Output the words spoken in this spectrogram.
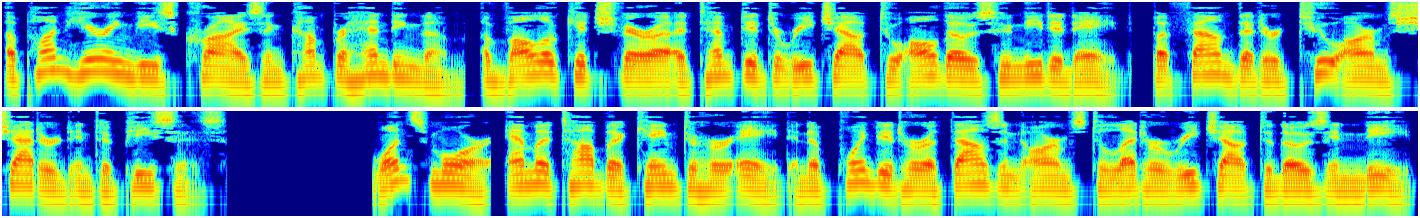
Upon hearing these cries and comprehending them, Avalokiteshvara attempted to reach out to all those who needed aid, but found that her two arms shattered into pieces. Once more, Amitabha came to her aid and appointed her a thousand arms to let her reach out to those in need.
